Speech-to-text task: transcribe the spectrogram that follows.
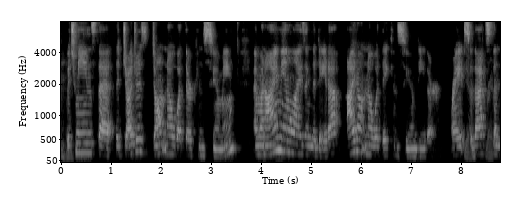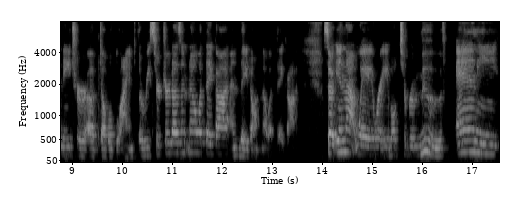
mm-hmm. which means that the judges don't know what they're consuming and when i'm analyzing the data i don't know what they consumed either right yeah, so that's right. the nature of double blind the researcher doesn't know what they got and they don't know what they got so, in that way, we're able to remove any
